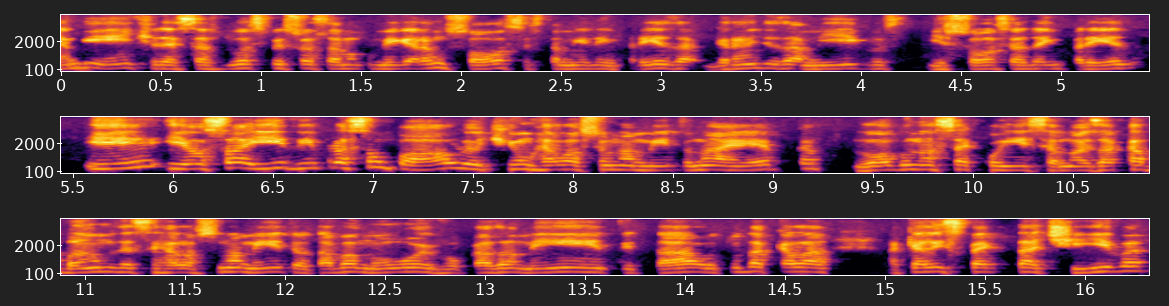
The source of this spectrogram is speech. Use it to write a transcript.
ambiente. Dessas duas pessoas que estavam comigo eram sócios também da empresa, grandes amigos e sócios da empresa. E, e eu saí, vim para São Paulo, eu tinha um relacionamento na época, logo na sequência nós acabamos esse relacionamento, eu estava noivo, casamento e tal, toda aquela, aquela expectativa,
